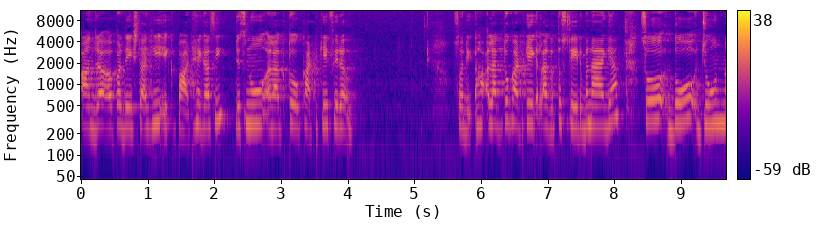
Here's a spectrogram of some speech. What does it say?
ਆਂਧਰਾ ਪ੍ਰਦੇਸ਼ ਦਾ ਹੀ ਇੱਕ ਪਾਰਟ ਹੈਗਾ ਸੀ ਜਿਸ ਨੂੰ ਅਲੱਗ ਤੋਂ ਕੱਟ ਕੇ ਫਿਰ ਸੌਰੀ ਅਲੱਗ ਤੋਂ ਕੱਟ ਕੇ ਅਲੱਗ ਤੋਂ ਸਟੇਟ ਬਣਾਇਆ ਗਿਆ। ਸੋ 2 ਜੂਨ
